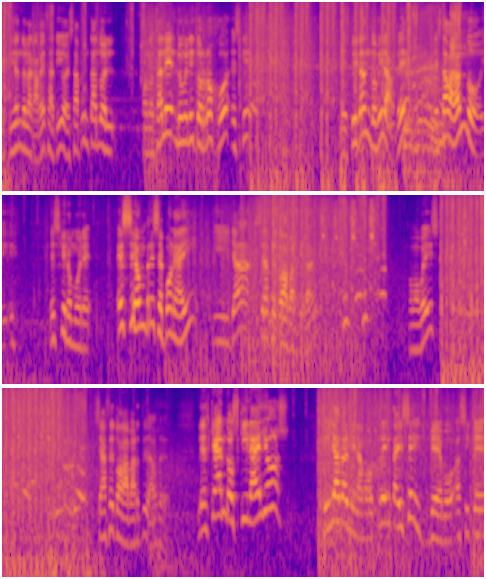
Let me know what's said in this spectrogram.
estoy dando la cabeza, tío Está apuntando el... Cuando sale el numerito rojo Es que... Le estoy dando, mira, ¿ves? Le estaba dando y... Es que no muere Ese hombre se pone ahí Y ya se hace toda partida, ¿eh? Como veis Se hace toda la partida, o sea. Les quedan dos kills a ellos Y ya terminamos. 36 bebo, así que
